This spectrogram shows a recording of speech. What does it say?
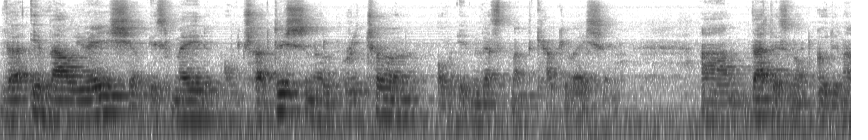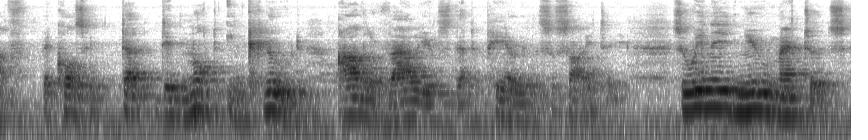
the evaluation is made on traditional return of investment calculation. And that is not good enough because it did not include other values that appear in the society. So we need new methods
